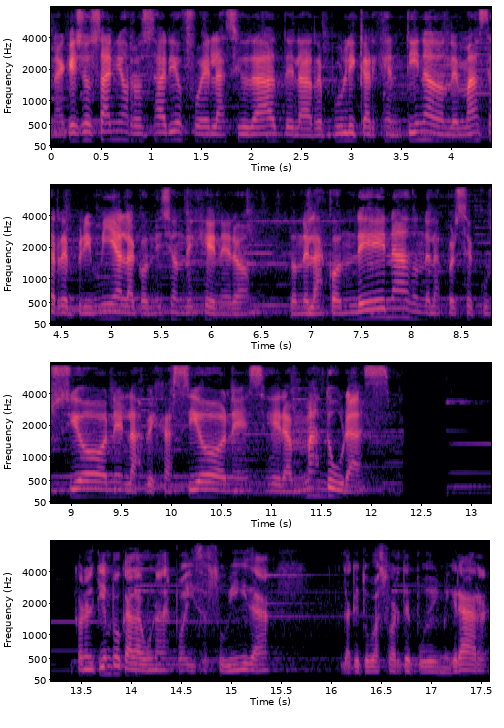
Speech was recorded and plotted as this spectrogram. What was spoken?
En aquellos años Rosario fue la ciudad de la República Argentina donde más se reprimía la condición de género, donde las condenas, donde las persecuciones, las vejaciones eran más duras. Con el tiempo cada una después hizo su vida, la que tuvo suerte pudo emigrar,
